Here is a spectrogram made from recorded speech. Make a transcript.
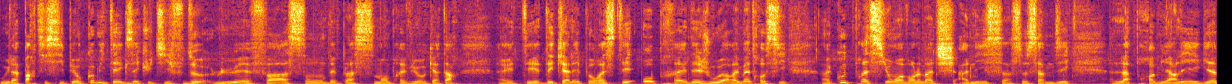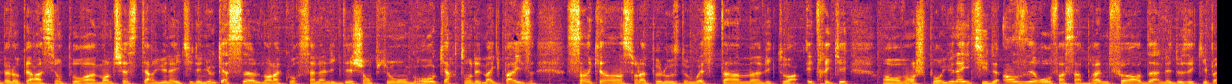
où il a participé au comité exécutif de l'UEFA. Son déplacement prévu au Qatar a été décalé pour rester auprès des joueurs et mettre aussi un coup de pression avant le match à Nice ce samedi. La Première Ligue, belle opération pour Manchester United et Newcastle dans la course à la Ligue des Champions. Gros carton des Magpies, 5-1 sur la pelouse de West Ham. Victoire étriquée en revanche pour United 1-0 face à Brentford. Les deux équipes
